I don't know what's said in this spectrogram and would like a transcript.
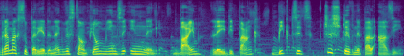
W ramach Super Jedynek wystąpią między innymi Baim, Lady Punk, Big Cyc czy Sztywny Pal Azji.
